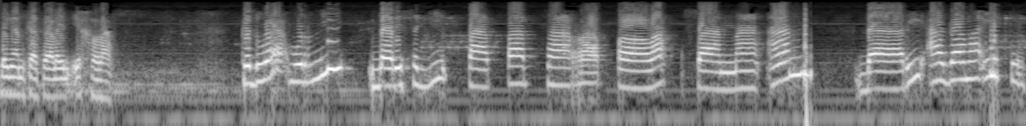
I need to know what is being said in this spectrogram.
dengan kata lain ikhlas. Kedua murni dari segi tata cara pelaksanaan dari agama itu.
